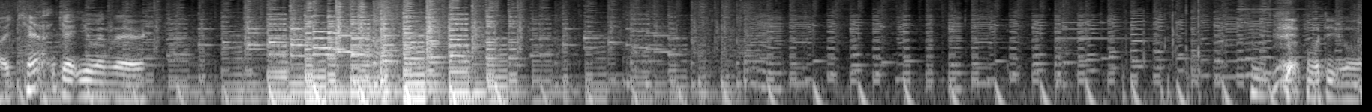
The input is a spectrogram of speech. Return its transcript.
I can't get you in there. what do you want?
